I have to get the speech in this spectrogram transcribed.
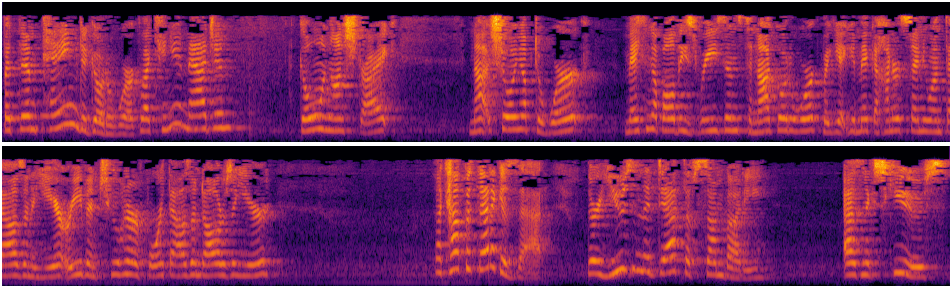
but them paying to go to work. Like, can you imagine going on strike, not showing up to work, making up all these reasons to not go to work, but yet you make 171,000 a year or even $204,000 a year? Like, how pathetic is that? They're using the death of somebody as an excuse,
